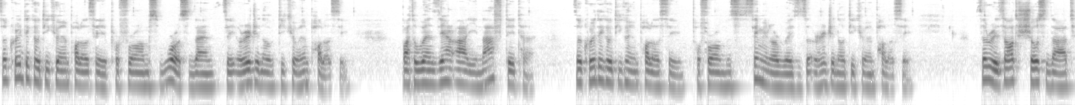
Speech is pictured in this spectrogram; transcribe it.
the critical DQN policy performs worse than the original DQN policy. But when there are enough data, the critical DQN policy performs similar with the original DQN policy. The result shows that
